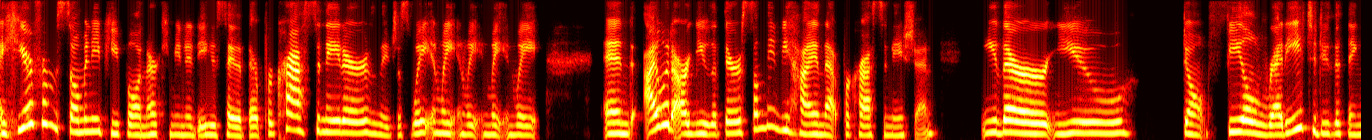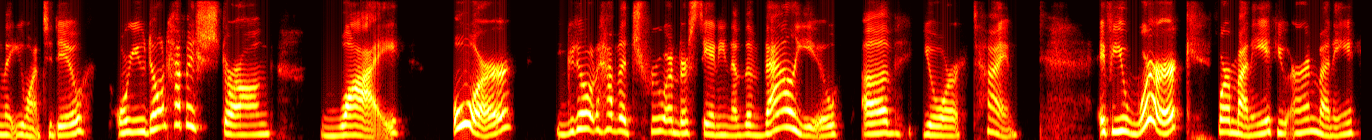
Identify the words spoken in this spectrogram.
I hear from so many people in our community who say that they're procrastinators and they just wait and wait and wait and wait and wait. And I would argue that there's something behind that procrastination. Either you don't feel ready to do the thing that you want to do, or you don't have a strong why, or you don't have a true understanding of the value of your time if you work for money, if you earn money,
